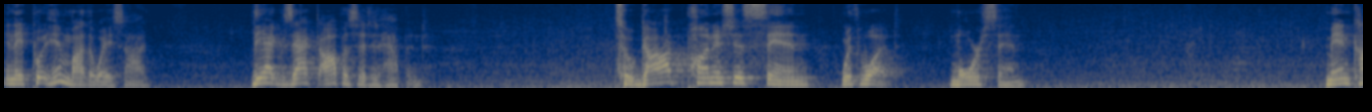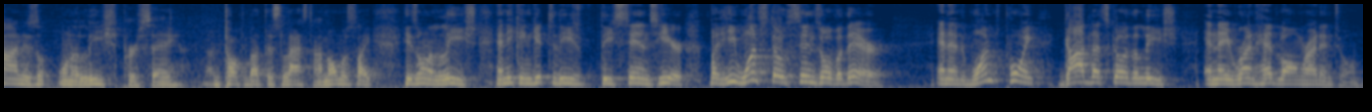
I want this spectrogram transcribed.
and they put Him by the wayside. The exact opposite had happened. So God punishes sin with what? More sin. Mankind is on a leash, per se. I talked about this last time. Almost like he's on a leash and he can get to these, these sins here, but he wants those sins over there. And at one point, God lets go of the leash and they run headlong right into him.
